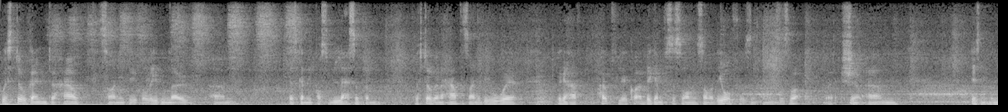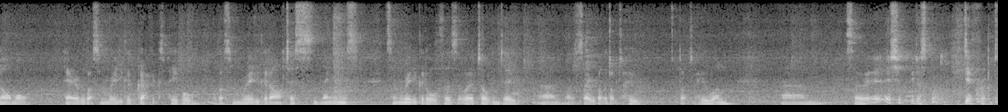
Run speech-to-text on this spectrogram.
we're still going to have signing people, even though um, there's going to be possibly less of them. We're still going to have the signing people. We're we're going to have hopefully quite a big emphasis on some of the authors and things as well, which Yeah. um, isn't the normal area. We've got some really good graphics people. We've got some really good artists and things. Some really good authors that we're talking to. Um, say, we've got the Doctor Who Doctor Who one. Um, so it, it should be just different,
